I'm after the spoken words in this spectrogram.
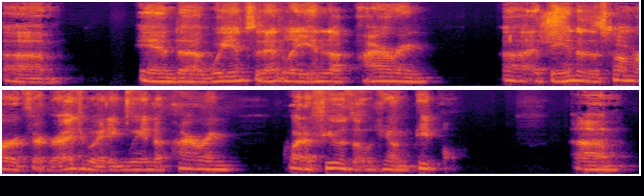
Um, and uh, we incidentally ended up hiring uh, at the end of the summer, if they're graduating, we end up hiring quite a few of those young people. Um,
